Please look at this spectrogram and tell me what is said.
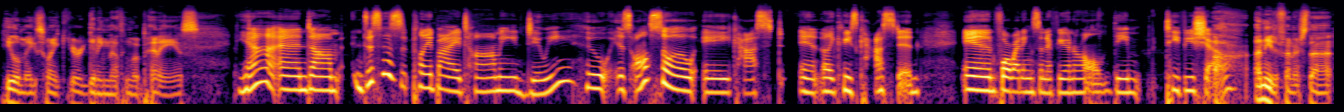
he will make some like you're getting nothing but pennies. Yeah, and um, this is played by Tommy Dewey, who is also a cast in like he's casted in Four Weddings and a Funeral, the TV show. I need to finish that.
